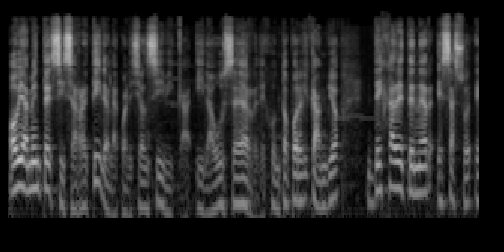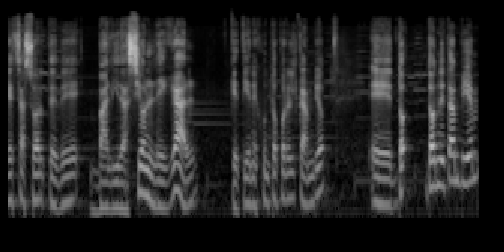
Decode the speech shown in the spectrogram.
Obviamente, si se retira la coalición cívica y la UCR de Junto por el Cambio, deja de tener esa, esa suerte de validación legal que tiene Junto por el Cambio, eh, donde también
